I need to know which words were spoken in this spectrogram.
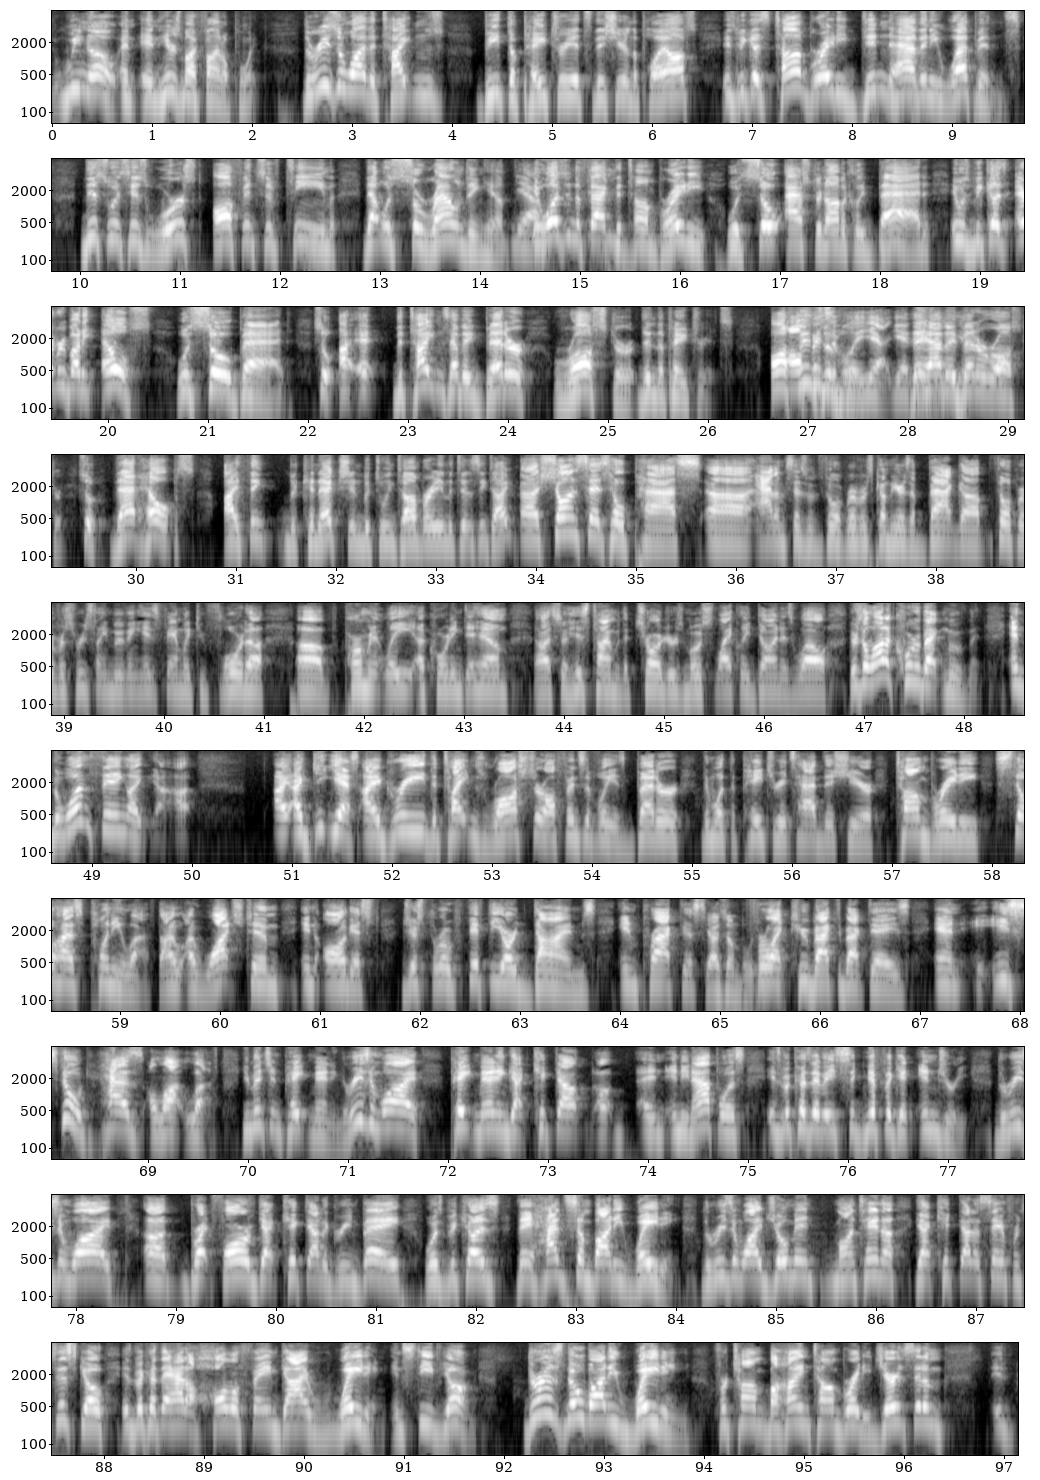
We know, and, and here's my final point. The reason why the Titans beat the Patriots this year in the playoffs is because Tom Brady didn't have any weapons. This was his worst offensive team that was surrounding him. Yeah. It wasn't the fact that Tom Brady was so astronomically bad, it was because everybody else was so bad. So I, eh, the Titans have a better roster than the Patriots. Offensively, Offensively, yeah, yeah, they have a yeah. better roster. So that helps. I think the connection between Tom Brady and the Tennessee Titans. Uh, Sean says he'll pass. Uh, Adam says would Philip Rivers come here as a backup? Philip Rivers recently moving his family to Florida uh, permanently, according to him. Uh, so his time with the Chargers most likely done as well. There's a lot of quarterback movement, and the one thing like. I, I yes, I agree. The Titans roster offensively is better than what the Patriots had this year. Tom Brady still has plenty left. I, I watched him in August just throw 50 yard dimes in practice for like two back to back days, and he still has a lot left. You mentioned Peyton Manning. The reason why Peyton Manning got kicked out uh, in Indianapolis is because of a significant injury. The reason why uh, Brett Favre got kicked out of Green Bay was because they had somebody waiting. The reason why Joe Man- Montana got kicked out of San Francisco is because they had a Hall of Fame guy waiting in Steve Young. There is nobody waiting for Tom behind Tom Brady. Jarrett Stidham,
